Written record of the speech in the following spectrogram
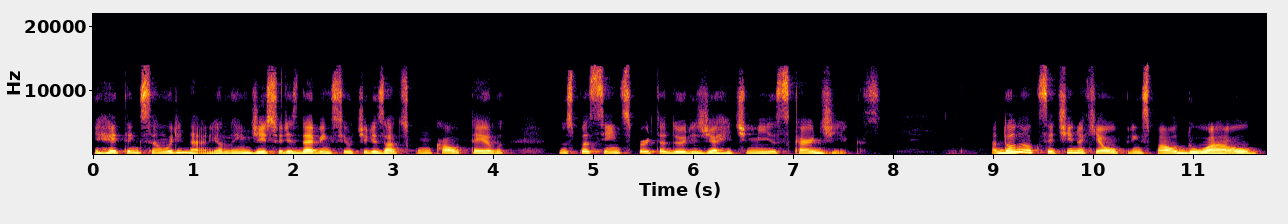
e retenção urinária. Além disso, eles devem ser utilizados com cautela nos pacientes portadores de arritmias cardíacas. A duloxetina, que é o principal dual,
